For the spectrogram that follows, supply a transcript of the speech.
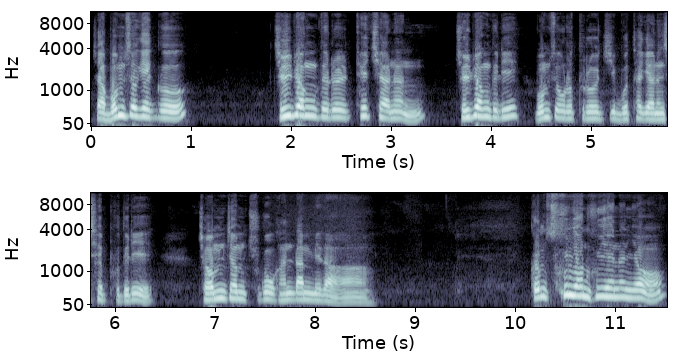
자, 몸속에 그 질병들을 퇴치하는 질병들이 몸속으로 들어오지 못하게 하는 세포들이 점점 죽어간답니다. 그럼 수년 후에는요,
